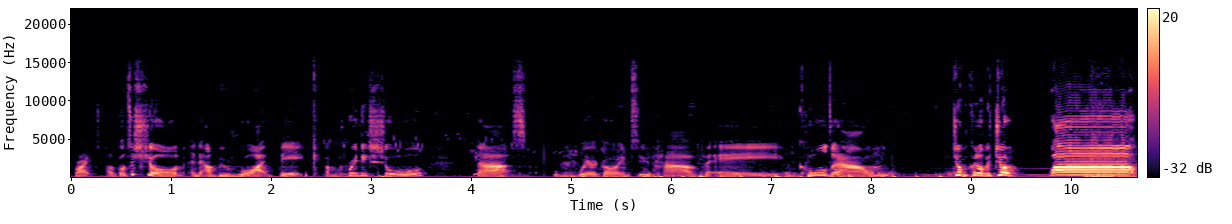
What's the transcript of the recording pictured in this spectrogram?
Right, I'll go to Sean and I'll be right back. I'm pretty sure that we're going to have a cooldown. Jump, Kenobi, jump! Whoa!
